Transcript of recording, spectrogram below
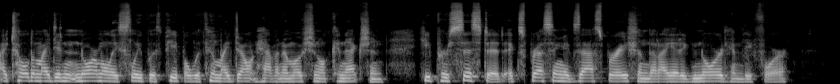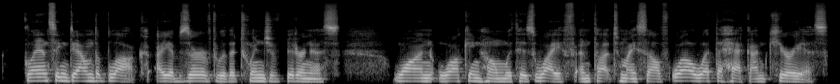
I told him I didn't normally sleep with people with whom I don't have an emotional connection. He persisted, expressing exasperation that I had ignored him before. Glancing down the block, I observed with a twinge of bitterness Juan walking home with his wife and thought to myself, well, what the heck, I'm curious.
